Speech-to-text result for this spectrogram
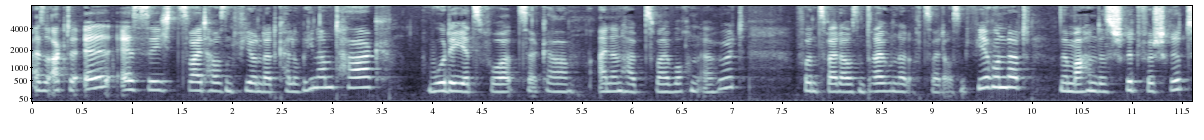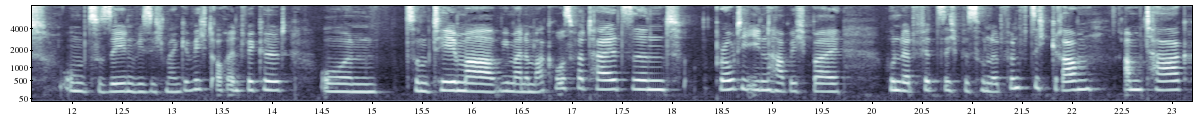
Also aktuell esse ich 2400 Kalorien am Tag. wurde jetzt vor circa eineinhalb, zwei Wochen erhöht von 2300 auf 2400. Wir machen das Schritt für Schritt, um zu sehen, wie sich mein Gewicht auch entwickelt. Und zum Thema, wie meine Makros verteilt sind. Protein habe ich bei 140 bis 150 Gramm am Tag.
